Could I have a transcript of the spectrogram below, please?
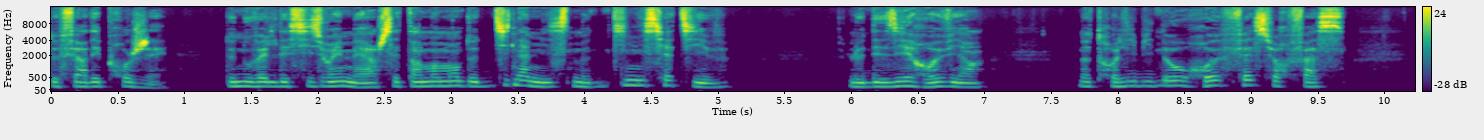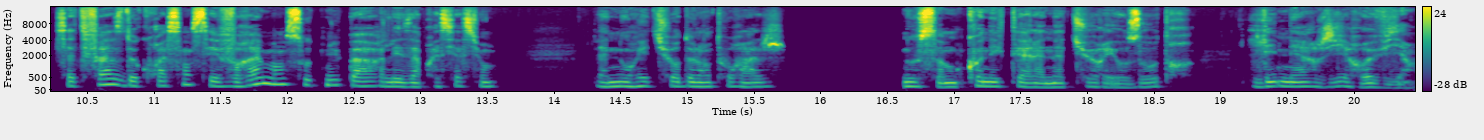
de faire des projets. De nouvelles décisions émergent. C'est un moment de dynamisme, d'initiative. Le désir revient. Notre libido refait surface. Cette phase de croissance est vraiment soutenue par les appréciations, la nourriture de l'entourage. Nous sommes connectés à la nature et aux autres l'énergie revient.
